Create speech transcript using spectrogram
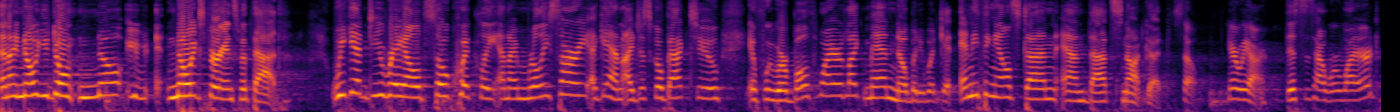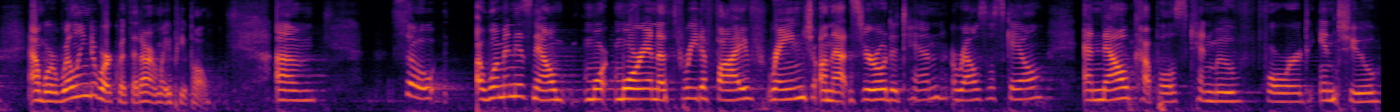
And I know you don't know, no experience with that we get derailed so quickly, and I'm really sorry. Again, I just go back to if we were both wired like men, nobody would get anything else done, and that's not good. So here we are. This is how we're wired, and we're willing to work with it, aren't we, people? Um, so a woman is now more, more in a three to five range on that zero to 10 arousal scale, and now couples can move forward into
